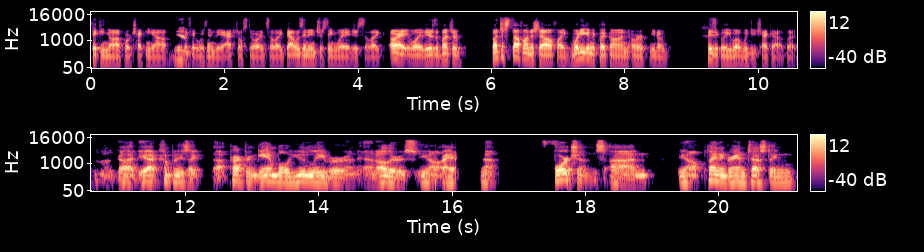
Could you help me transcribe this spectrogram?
picking up or checking out yeah. if it was in the actual store. And so like that was an interesting way just to like all right well there's a bunch of bunch of stuff on the shelf. Like what are you going to click on? Or you know physically what would you check out? But oh god yeah. Companies like uh, procter and gamble unilever and, and others you know right. have uh, fortunes on you know planogram testing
